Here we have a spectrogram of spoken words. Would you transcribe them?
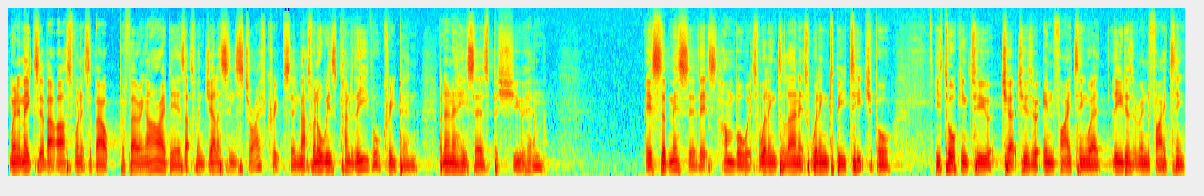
When it makes it about us, when it's about preferring our ideas, that's when jealousy and strife creeps in. That's when all these kind of evil creep in. But no, no, he says, pursue him. It's submissive, it's humble, it's willing to learn, it's willing to be teachable. He's talking to churches who are infighting, where leaders are infighting,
